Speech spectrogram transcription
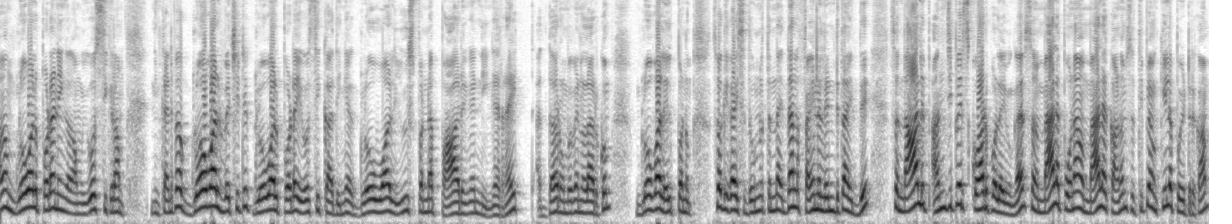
அவன் க்ளோவால் போட நீங்கள் அவன் யோசிக்கிறான். நீங்கள் கண்டிப்பாக குளோவால் வச்சுட்டு க்ளோவால் போட யோசிக்காதீங்க. க்ளோவால் யூஸ் பண்ண பாருங்க நீங்கள் ரைட் அதுதான் ரொம்பவே நல்லா இருக்கும் க்ளோவால் ஹெல்ப் பண்ணும். ஸோ ஓகே காய்ஸ் இது ஒன்று தான் இதான் ஃபைனல் ரெண்டு தான் இது. ஸோ நாலு அஞ்சு பேர் ஸ்குவாட் போல இவங்க. ஸோ மேலே போனால் அவன் மேலே காணும். ஸோ திருப்பி அவன் கீழே போயிட்டு இருக்கான்.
